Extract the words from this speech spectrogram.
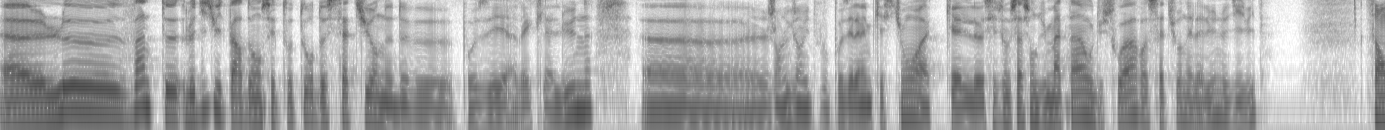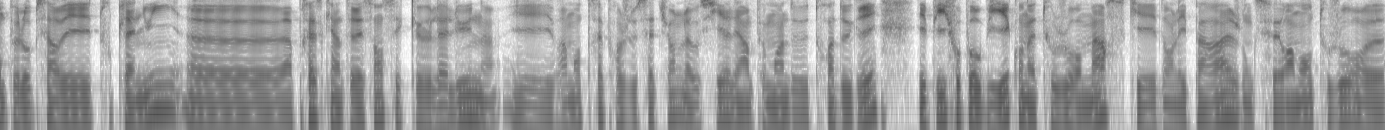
Euh, le, 20, le 18, pardon, c'est au tour de Saturne de poser avec la Lune. Euh, Jean-Luc, j'ai envie de vous poser la même question. À quelle, c'est une observation du matin ou du soir, Saturne et la Lune, le 18 ça, on peut l'observer toute la nuit. Euh, après, ce qui est intéressant, c'est que la Lune est vraiment très proche de Saturne. Là aussi, elle est un peu moins de 3 degrés. Et puis, il ne faut pas oublier qu'on a toujours Mars qui est dans les parages. Donc, ça fait vraiment toujours. Euh,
